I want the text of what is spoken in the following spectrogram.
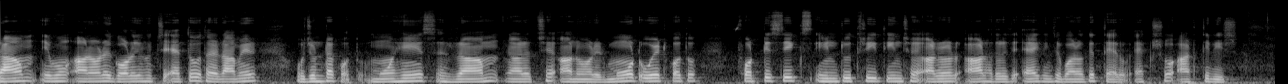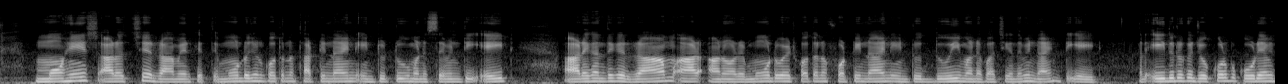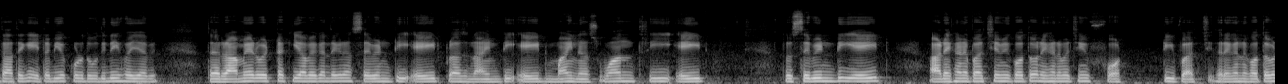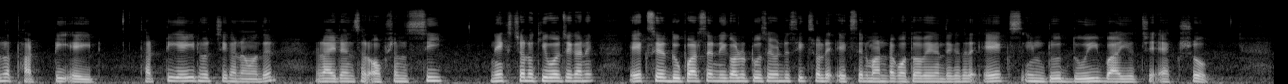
রাম এবং আনোয়ারের গড় ওজন হচ্ছে এত, তাহলে রামের ওজনটা কত? মহেশ, রাম আর হচ্ছে আনোয়ারের মোট ওয়েট কত? ফর্টি সিক্স ইন্টু থ্রি তিন ছয় আঠারো, আর হাতে রয়েছে এক তিনশো বারোকে তেরো, একশো আটত্রিশ। মহেশ আর হচ্ছে রামের ক্ষেত্রে। মোট ওজন কত না? থার্টি নাইন ইন্টু টু মানে সেভেন্টি এইট আর এখান থেকে রাম আর আনোয়ারের মোট ওয়েট কত না? ফর্টি নাইন ইন্টু দুই মানে পাচ্ছি থেকে আমি নাইনটি এইট আর এই দুটোকে যোগ করব, করে আমি তা থেকে এটা বিয়োগ করে দেবো, দিলেই হয়ে যাবে। তাই রামের ওয়েটটা কী হবে এখান থেকে না? Seventy eight plus ninety eight minus one three eight তো সেভেন্টি এইট আর এখানে পাচ্ছি আমি কত? এখানে পাচ্ছি আমি ফর্টি পাচ্ছি। তাহলে এখানে কত হবে না? থার্টি এইট থার্টি এইট হচ্ছে এখানে আমাদের right answer option C next চলো কী বলছে এখানে? এক্সের দু percent equal to two seventy six হলে এক্সের মানটা কত হবে এখান থেকে? তাহলে এক্স ইন্টু দুই বাই হচ্ছে একশো।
